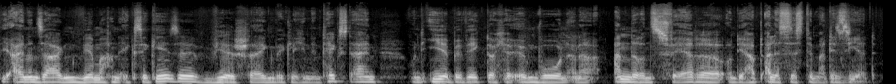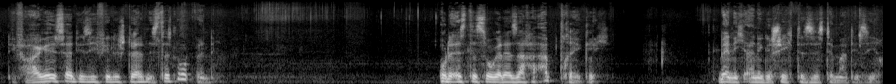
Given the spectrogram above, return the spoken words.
Die einen sagen, wir machen Exegese, wir steigen wirklich in den Text ein und ihr bewegt euch ja irgendwo in einer anderen Sphäre und ihr habt alles systematisiert. Die Frage ist ja, die sich viele stellen, ist das notwendig? Oder ist das sogar der Sache abträglich, wenn ich eine Geschichte systematisiere?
